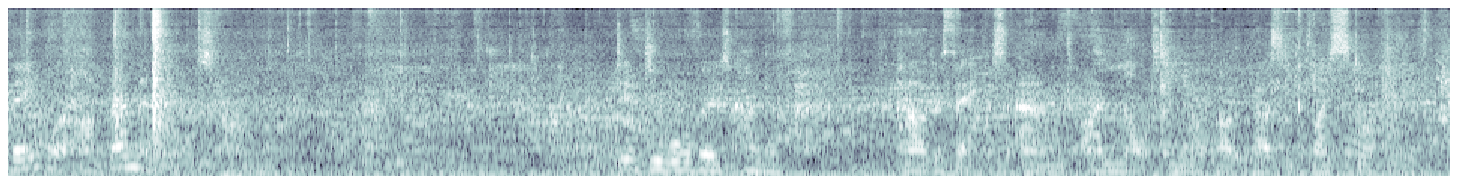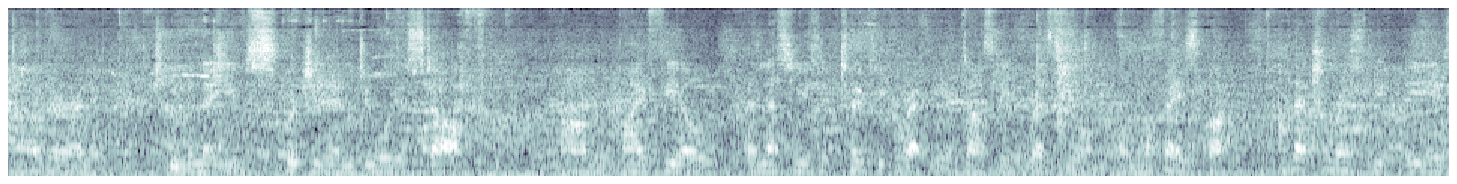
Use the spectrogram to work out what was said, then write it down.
They were, our their minerals um, did do all those kind of powder things, and I'm not a mineral powder person because I still think it's powder, and it, even though you squidge it and do all your stuff, um, I feel unless you use it totally correctly, it does leave a residue on, on your face. But Electron Rescue is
